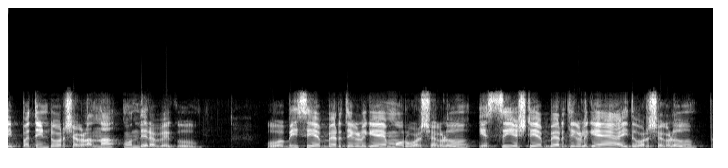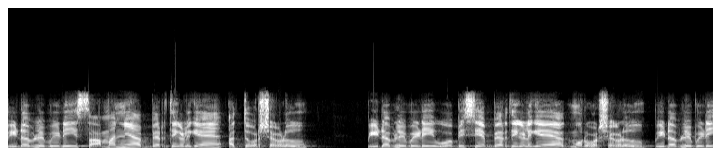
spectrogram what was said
ಇಪ್ಪತ್ತೆಂಟು ವರ್ಷಗಳನ್ನು ಹೊಂದಿರಬೇಕು. ಒ ಬಿ ಸಿ ಅಭ್ಯರ್ಥಿಗಳಿಗೆ ಮೂರು ವರ್ಷಗಳು, ಎಸ್ ಸಿ, ಎಸ್ ಟಿ ಅಭ್ಯರ್ಥಿಗಳಿಗೆ ಐದು ವರ್ಷಗಳು, ಪಿ ಡಬ್ಲ್ಯೂ ಬಿ ಡಿ ಸಾಮಾನ್ಯ ಅಭ್ಯರ್ಥಿಗಳಿಗೆ ಹತ್ತು ವರ್ಷಗಳು, P W B D O B C ಅಭ್ಯರ್ಥಿಗಳಿಗೆ ಹದಿಮೂರು ವರ್ಷಗಳು, P W B D,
